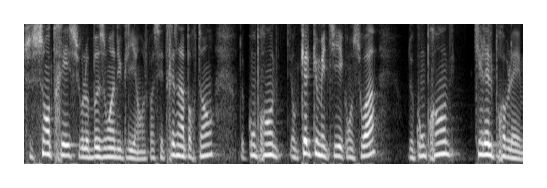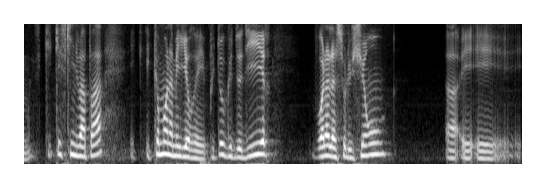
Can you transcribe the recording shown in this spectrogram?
se centrer sur le besoin du client. Je pense que c'est très important de comprendre, dans quelques métiers qu'on soit, de comprendre quel est le problème, qu'est-ce qui ne va pas et, et comment l'améliorer, plutôt que de dire voilà la solution euh, et, et-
